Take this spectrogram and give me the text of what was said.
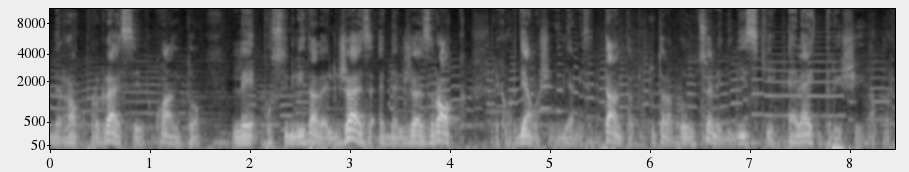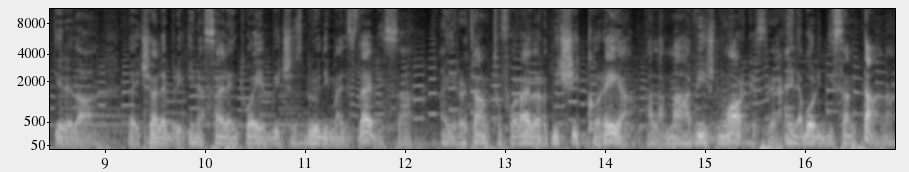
del rock progressive quanto le possibilità del jazz e del jazz rock. Ricordiamoci negli anni 70 tutta la produzione di dischi elettrici a partire da, dai celebri In a Silent Way e Beaches Brew di Miles Davis ai Return to Forever di Chick Corea, alla Mahavishnu Orchestra, ai lavori di Santana.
